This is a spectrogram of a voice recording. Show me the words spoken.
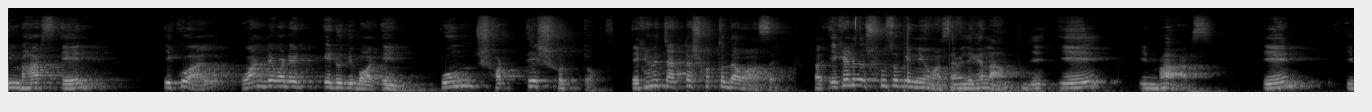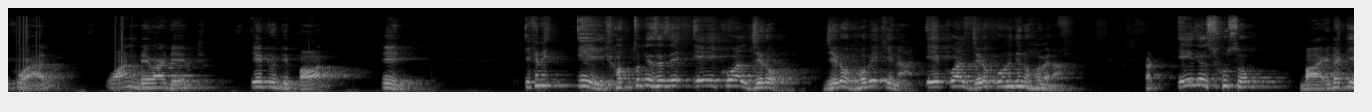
inverse N equal one divided A to the power N কোন শর্তে সত্য? এখানে চারটা সত্য দেওয়া আছে। তাহলে এখানে যে সূচকের নিয়ম আছে, আমি লিখলাম যে A inverse N equal one divided A to the power N এখানে এ সত্য দিয়েছে যে এ ইকুয়াল জিরো জিরো হবে কি না? এ ইকুয়াল জিরো কোনোদিনও হবে না। কারণ এই যে সূচক, বা এটাকে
